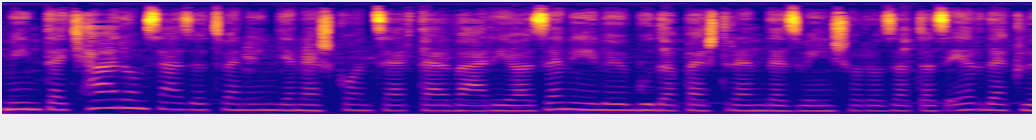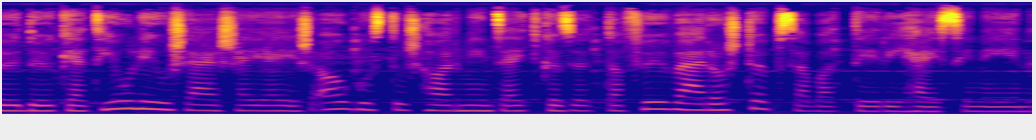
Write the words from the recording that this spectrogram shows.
Mintegy 350 ingyenes koncerttel várja a Zenélő Budapest rendezvénysorozat az érdeklődőket július 1 -e és augusztus 31 között a főváros több szabadtéri helyszínén.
